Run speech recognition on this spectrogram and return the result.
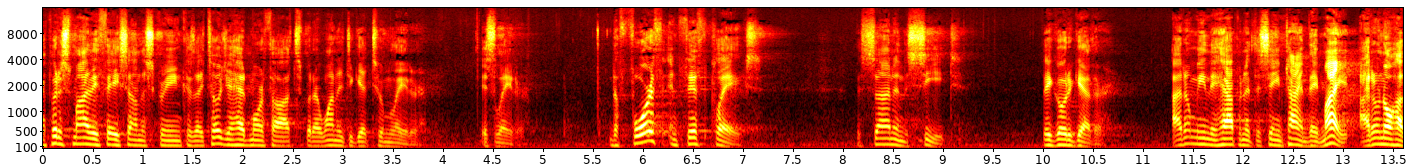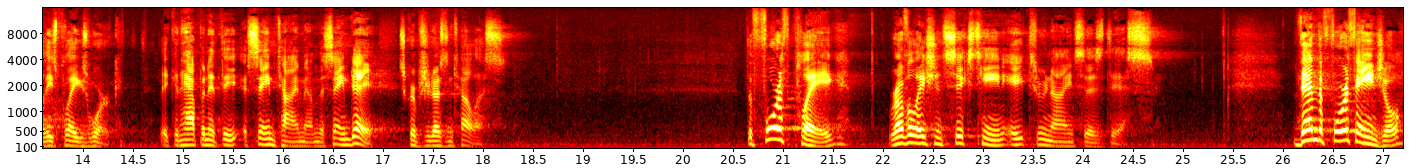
I put a smiley face on the screen because I told you I had more thoughts, but I wanted to get to them later. It's later. The fourth and fifth plagues, the sun and the seat, they go together. I don't mean they happen at the same time. They might. I don't know how these plagues work. They can happen at the same time on the same day. Scripture doesn't tell us. The fourth plague, Revelation 16, 8 through 9, says this Then the fourth angel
